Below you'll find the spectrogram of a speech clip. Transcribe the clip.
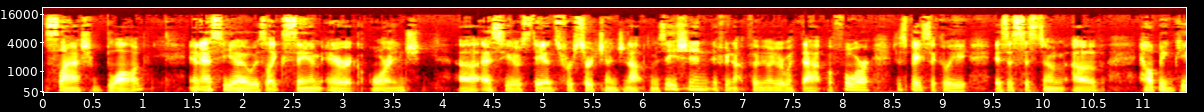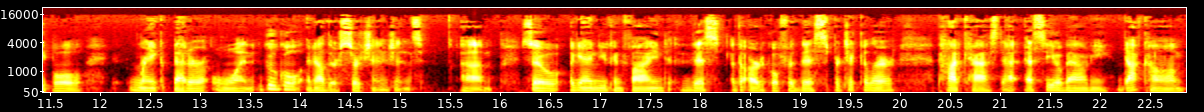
slash blog. And SEO is like Sam Eric Orange. Uh, SEO stands for search engine optimization. If you're not familiar with that before, just basically is a system of helping people rank better on Google and other search engines. Um, so again, you can find this the article for this particular podcast at SEObounty.com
